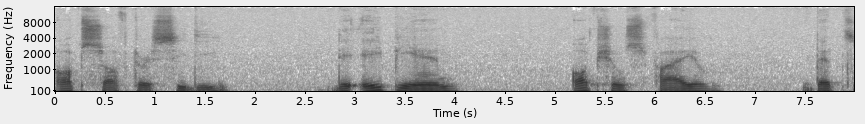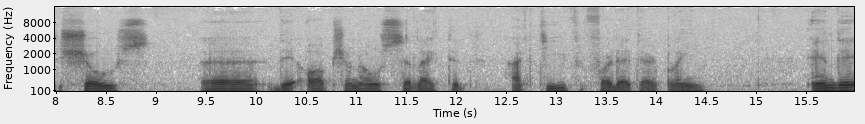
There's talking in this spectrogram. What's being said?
ops software CD, the APM options file that shows uh, the optional selected active for that airplane and the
